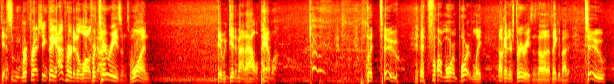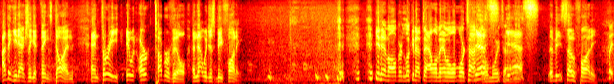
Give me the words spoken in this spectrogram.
Yes. refreshing thing I've heard in a long time. For two reasons. One, it would get him out of Alabama. but two, and far more importantly, okay, there's three reasons now that I think about it. Two, I think he'd actually get things done. And three, it would irk Tuberville, and that would just be funny. You'd have Auburn looking up to Alabama one more time. Yes, One more time. Yes, that'd be so funny. But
